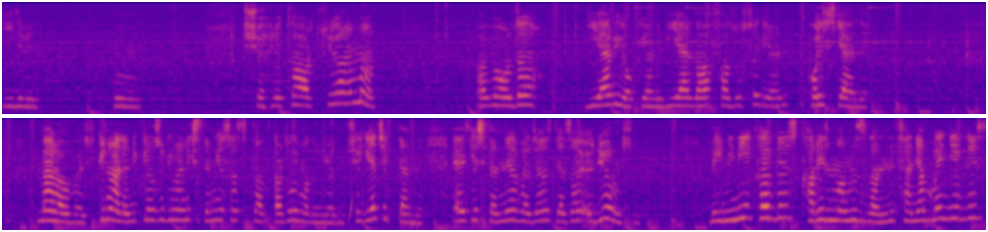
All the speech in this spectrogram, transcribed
7000. Hmm. Şöhreti artıyor ama abi orada yer yok yani bir yer daha fazla olsaydı yani. Polis geldi. Merhaba polis. Günaydın. Dükkanınızda güvenlik sistemi yasal standartlarda uymadığını gördüm. Şey gerçekten mi? Evet gerçekten ne yapacağız? Cezayı ödüyor musun? Beynini yıkayabiliriz karizmamızla. Lütfen yapmayın diyebiliriz.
